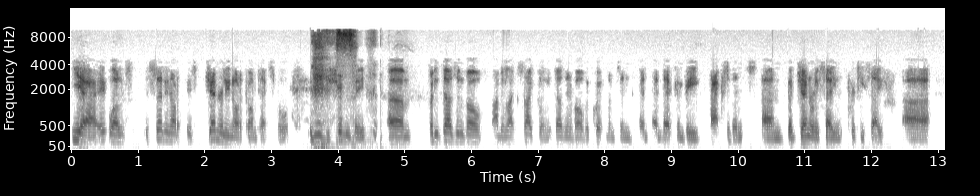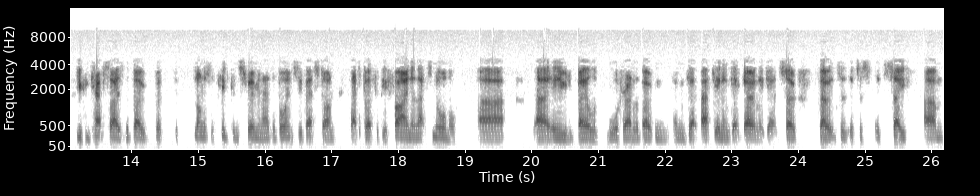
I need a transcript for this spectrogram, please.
Yeah, it, well, it's, it's, certainly not. It's generally not a contact sport. it shouldn't be. Um, but it does involve, I mean, like cycling, it does involve equipment and, and, and there can be accidents. Um, but generally sailing is pretty safe. Uh, you can capsize the boat, but as long as the kid can swim and has a buoyancy vest on, that's perfectly fine and that's normal. Uh, uh, you bail the water out of the boat and, and get back in and get going again. So, so it's a, it's a, it's safe. Um,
